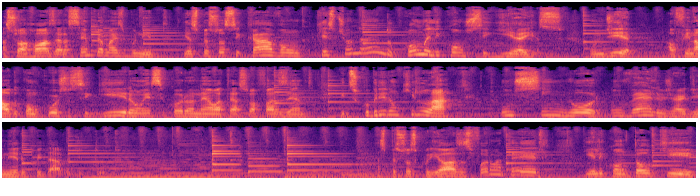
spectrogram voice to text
A sua rosa era sempre a mais bonita e as pessoas ficavam questionando como ele conseguia isso. Um dia, ao final do concurso, seguiram esse coronel até a sua fazenda e descobriram que lá um senhor, um velho jardineiro, cuidava de tudo. As pessoas curiosas foram até ele e ele contou que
